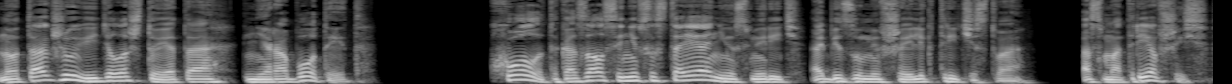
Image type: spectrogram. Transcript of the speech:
но также увидела, что это не работает. Холод оказался не в состоянии усмирить обезумевшее электричество. Осмотревшись,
